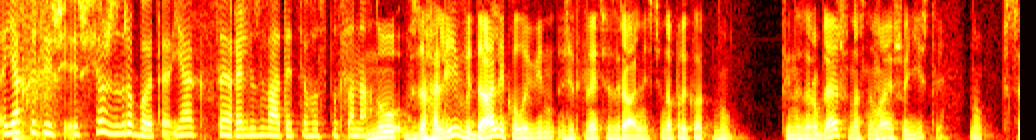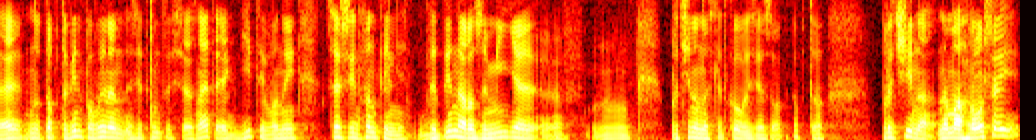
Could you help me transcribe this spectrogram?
а як тоді що ж зробити? Як це реалізувати цього стусана? Ну, взагалі, в ідеалі, коли він зіткнеться з реальністю. Наприклад, ну. Ти не заробляєш, у нас немає що їсти. Ну, все. Ну, тобто він повинен зіткнутися, знаєте, як діти, вони це ж інфантильність. Дитина розуміє е, м, причинно-наслідковий зв'язок. Тобто, причина нема грошей,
